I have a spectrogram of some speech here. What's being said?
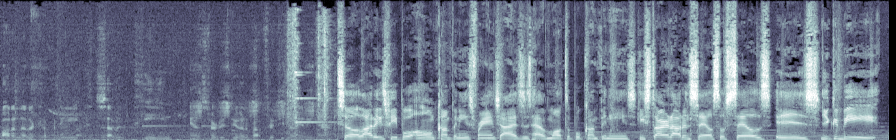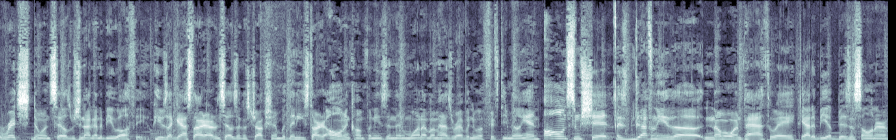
bought another company in 17 and started doing about 50 million a year. So a lot of these people own companies, franchises, have multiple companies. He started out in sales, so sales is you could be rich doing sales, but you're not going to be wealthy. He was like, yeah, I started out in sales and construction, but then he started owning companies, and then one of them has revenue of 50 million. Own some shit is definitely the number one pathway. You got to be a business owner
